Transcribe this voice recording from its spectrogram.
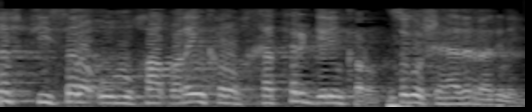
naftiisana uu mukhaatarayn karo khatar gelin karo isagoo shahaado raadinaya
